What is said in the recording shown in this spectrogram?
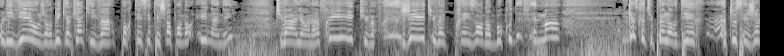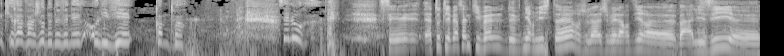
Olivier, aujourd'hui, quelqu'un qui va porter cette écharpe pendant une année, tu vas aller en Afrique, tu vas voyager, tu vas être présent dans beaucoup d'événements. Qu'est-ce que tu peux leur dire à tous ces jeunes qui rêvent un jour de devenir Olivier comme toi? C'est lourd. C'est à toutes les personnes qui veulent devenir Mister, je, vais leur dire, euh, bah allez-y, euh,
